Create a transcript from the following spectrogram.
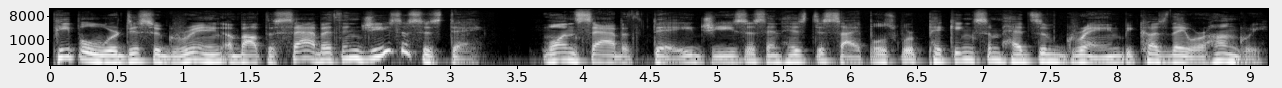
people were disagreeing about the Sabbath in Jesus' day. One Sabbath day, Jesus and his disciples were picking some heads of grain because they were hungry.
